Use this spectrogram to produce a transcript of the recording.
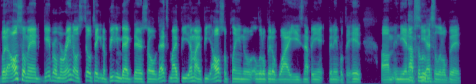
but also, man, Gabriel Moreno is still taking a beating back there, so that's might be that might be also playing a, a little bit of why he's not being been able to hit um in the NLCS Absolutely. a little bit.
